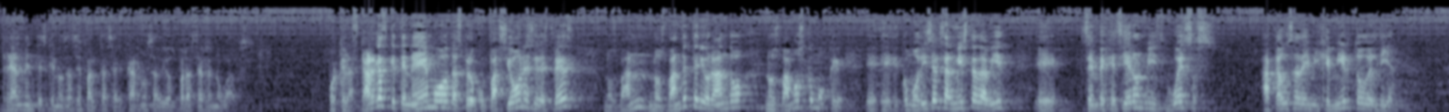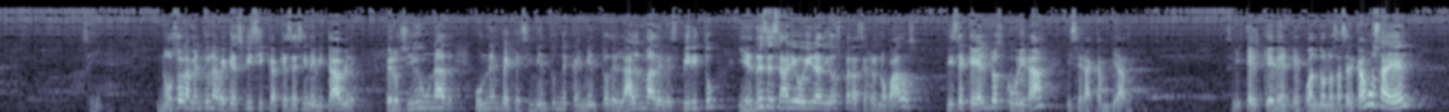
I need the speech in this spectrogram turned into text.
realmente es que nos hace falta acercarnos a Dios para ser renovados. Porque las cargas que tenemos, las preocupaciones y el estrés, nos van, nos van deteriorando, nos vamos como que, eh, eh, como dice el salmista David, eh, se envejecieron mis huesos a causa de mi gemir todo el día. No solamente una vejez física, que esa es inevitable, pero sí una, un envejecimiento, un decaimiento del alma, del espíritu, y es necesario ir a Dios para ser renovados. Dice que Él los cubrirá y será cambiado. ¿Sí? El que eh, cuando nos acercamos a Él,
